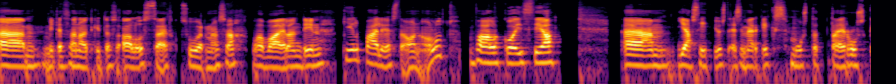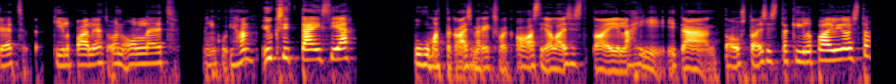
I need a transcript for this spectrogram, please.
ähm, mitä sanoitkin tuossa alussa, että suurin osa Love Islandin kilpailijoista on ollut valkoisia, ähm, ja sitten just esimerkiksi mustat tai ruskeat kilpailijat on olleet niin kuin ihan yksittäisiä, puhumattakaan esimerkiksi vaikka aasialaisista tai lähi-itään taustaisista kilpailijoista.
